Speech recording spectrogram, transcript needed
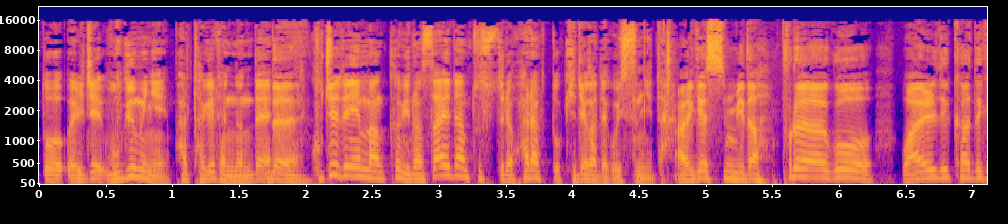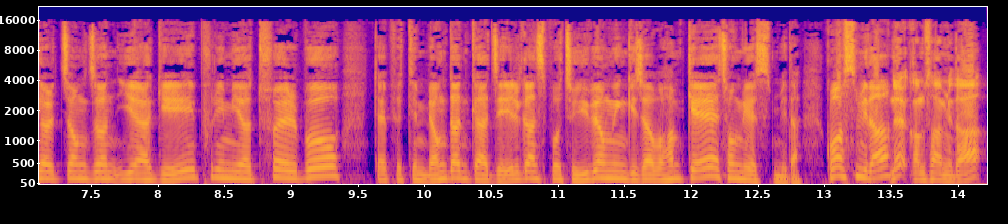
또 LG 우규민이 발탁이 됐는데 네. 국제 대회인 만큼 이런 사이드암 투수들의 활약도 기대가 되고 있습니다. 알겠습니다. 프로야구 와일드카드 결정전 이야기 프리미어 12 대표팀 명단까지 일간 스포츠 유병민 기자와 함께 정리했습니다. 고맙습니다. 네, 감사합니다.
